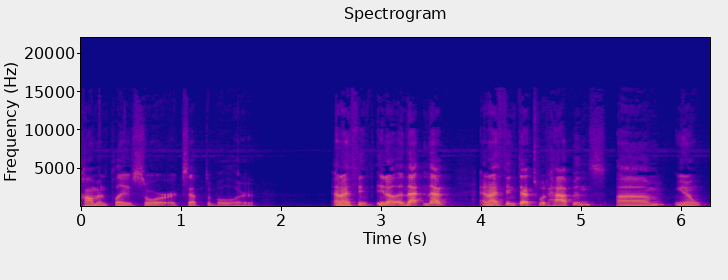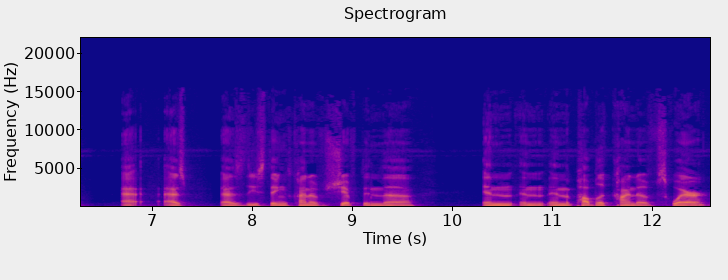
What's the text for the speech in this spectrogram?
commonplace or acceptable or and I think you know and that and that and I think that's what happens. Um, You know, as as these things kind of shift in the in in in the public kind of square.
